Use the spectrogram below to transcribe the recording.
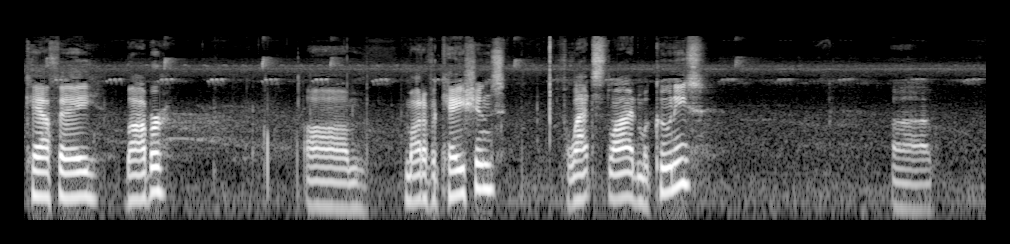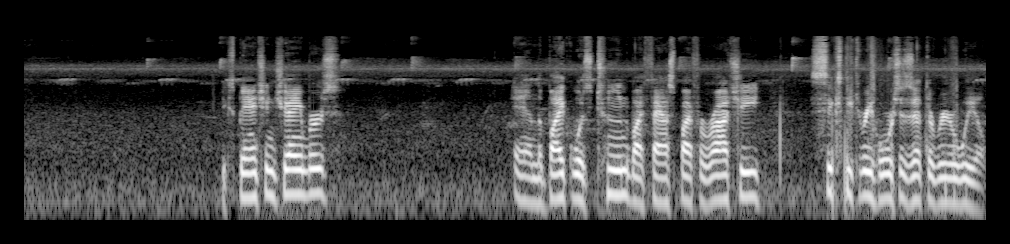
cafe bobber. Um, modifications, flat slide Mikunis. Uh, expansion chambers, and the bike was tuned by Fast by Ferracci, 63 horses at the rear wheel.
